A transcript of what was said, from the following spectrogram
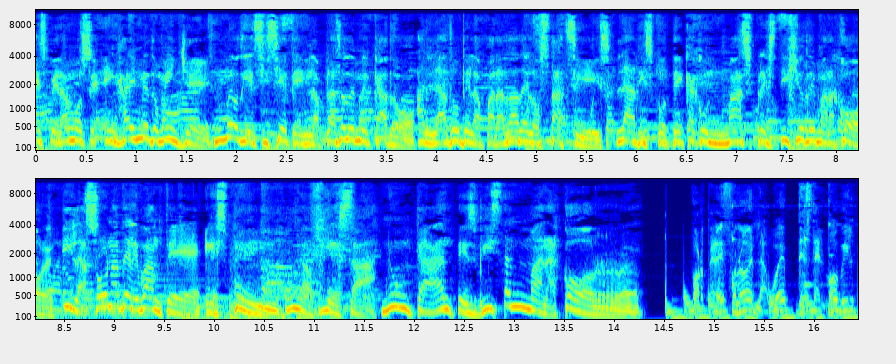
Esperamos en Jaime Domínguez, número 17 en la Plaza de Mercado, al lado de la parada de los taxis. La discoteca con más prestigio de Manacor y la zona de Levante. Spoon, una fiesta nunca antes vista en Manacor. Por teléfono, en la web, desde el móvil,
